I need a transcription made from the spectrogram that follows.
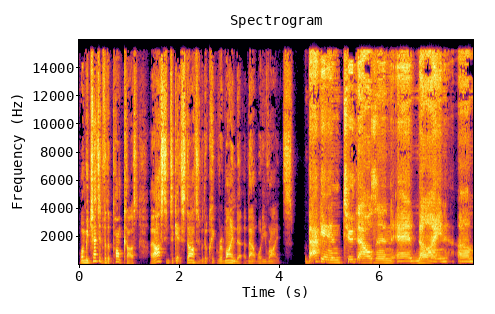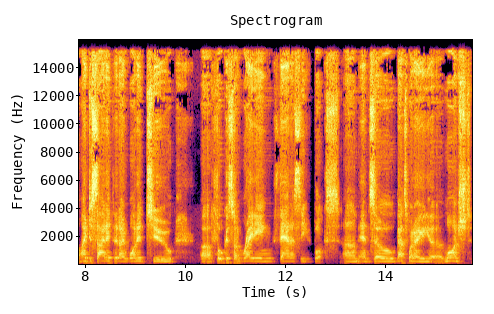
When we chatted for the podcast, I asked him to get started with a quick reminder about what he writes. Back in 2009, um, I decided that I wanted to uh, focus on writing fantasy books. Um, and so that's when I uh, launched,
